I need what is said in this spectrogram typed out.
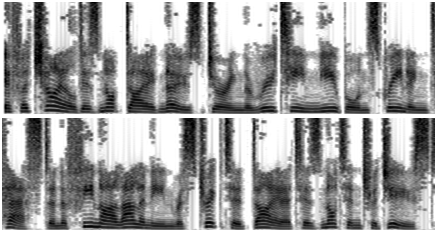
If a child is not diagnosed during the routine newborn screening test and a phenylalanine restricted diet is not introduced,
